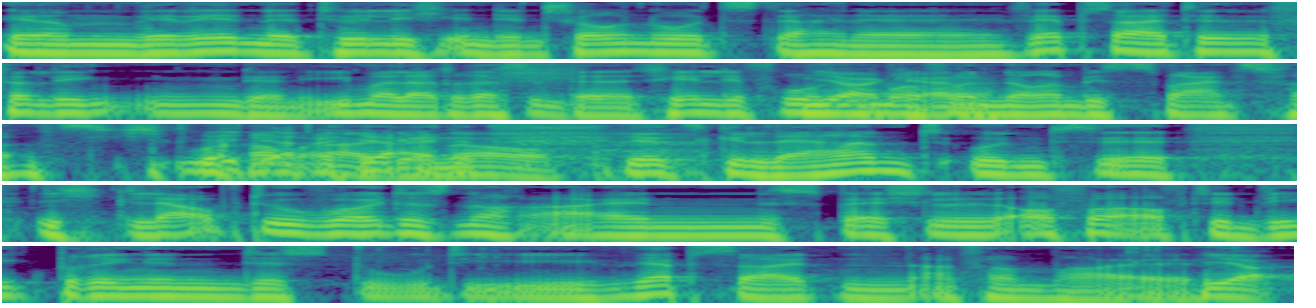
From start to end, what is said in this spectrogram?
Ähm, wir werden natürlich in den Show Notes deine Webseite verlinken, deine E-Mail-Adresse und deine Telefonnummer ja, von 9 bis 22 Uhr. Ja, ja genau. Jetzt gelernt. Und äh, ich glaube, du wolltest noch ein Special Offer auf den Weg bringen, dass du die Webseiten einfach mal ja.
